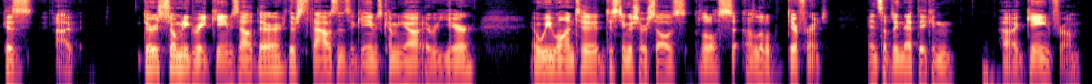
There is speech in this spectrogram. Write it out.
because there's so many great games out there. There's thousands of games coming out every year, and we want to distinguish ourselves a little a little different and something that they can uh, gain from.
